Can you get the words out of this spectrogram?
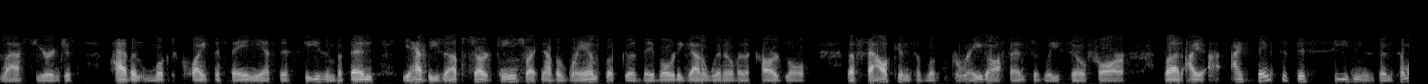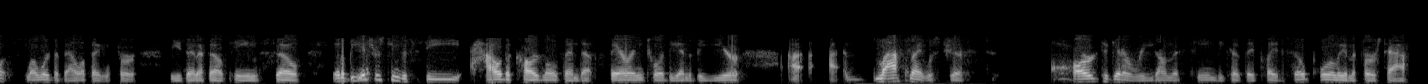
last year and just haven't looked quite the same yet this season. But then you have these upstart teams right now. The Rams look good; they've already got a win over the Cardinals. The Falcons have looked great offensively so far. But I I think that this season has been somewhat slower developing for these NFL teams. So it'll be interesting to see how the Cardinals end up faring toward the end of the year. I, I, last night was just hard to get a read on this team because they played so poorly in the first half,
